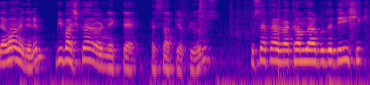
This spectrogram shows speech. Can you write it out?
Devam edelim. Bir başka örnekte hesap yapıyoruz. Bu sefer rakamlar burada değişik.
